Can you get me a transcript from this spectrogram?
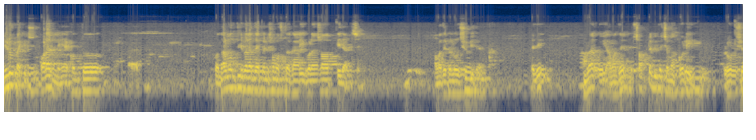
নিরুপায় কিছু করার নেই। এখন তো প্রধানমন্ত্রীর বেলা দেখবেন সমস্ত গাড়ি ঘোড়া সব কে যাচ্ছে? আমাদের বেলা অসুবিধা আমরা ওই আমাদের সবটা বিবেচনা করি রোড শো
